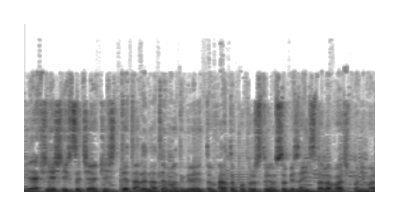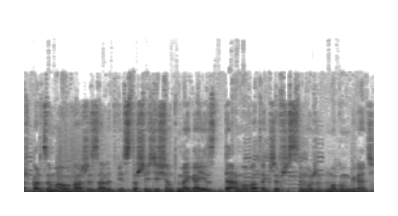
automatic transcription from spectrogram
Jak, jeśli chcecie jakieś detale na temat gry, to warto po prostu ją sobie zainstalować, ponieważ bardzo mało waży, zaledwie 160 mega, jest darmowa, także wszyscy mogą grać.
